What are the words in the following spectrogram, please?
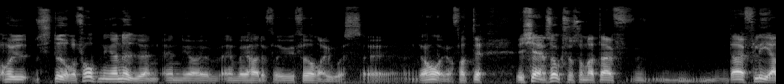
har ju större förhoppningar nu än, än, jag, än vad jag hade för i förra OS. Eh, det har jag. För att det, det känns också som att det är, det är fler,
